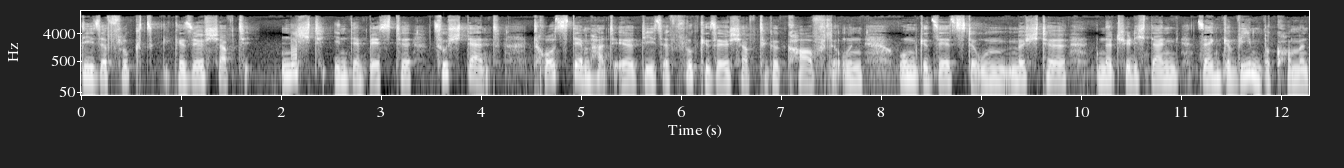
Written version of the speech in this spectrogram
diese Fluggesellschaft nicht in dem besten Zustand. Trotzdem hat er diese Fluggesellschaft gekauft und umgesetzt und möchte natürlich dann sein Gewinn bekommen.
